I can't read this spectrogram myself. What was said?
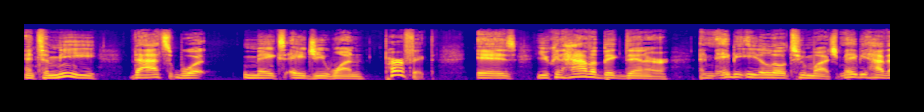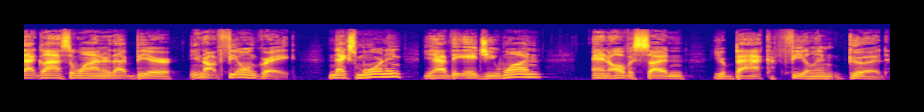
And to me, that's what makes AG1 perfect is you can have a big dinner and maybe eat a little too much, maybe have that glass of wine or that beer. You're not feeling great. Next morning, you have the AG1 and all of a sudden you're back feeling good.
